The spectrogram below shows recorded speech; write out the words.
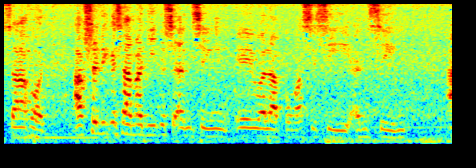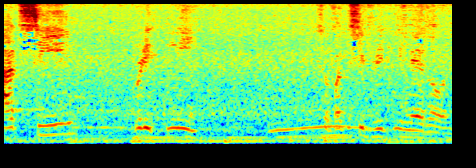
sahod. Actually, kasama dito si Ansing, eh wala po kasi si Ansing at si Britney. So, pati si Britney meron.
